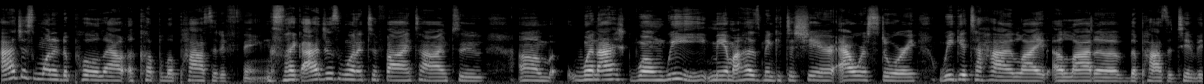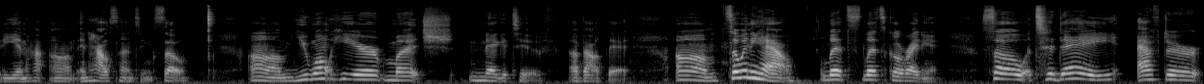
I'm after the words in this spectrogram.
I just wanted to pull out a couple of positive things. Like I just wanted to find time to um when I when we me and my husband get to share our story, we get to highlight a lot of the positivity in um in house hunting. So, um, you won't hear much negative about that. Um, so anyhow, let's let's go right in. So today, after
